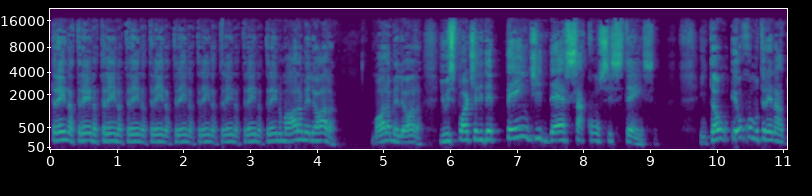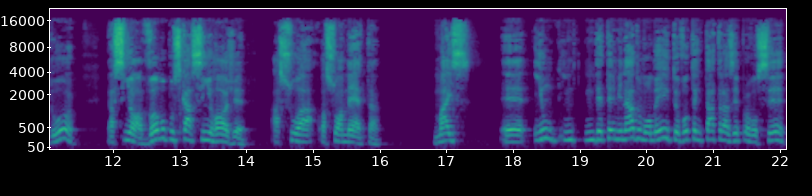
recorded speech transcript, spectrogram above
Treina, treina, treina, treina, treina, treina, treina, treina, treina, treina, uma hora melhora. Uma hora melhora. E o esporte ele depende dessa consistência. Então, eu como treinador, assim, ó, vamos buscar sim, Roger, a sua, a sua meta. Mas é, em, um, em, em determinado momento eu vou tentar trazer para você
